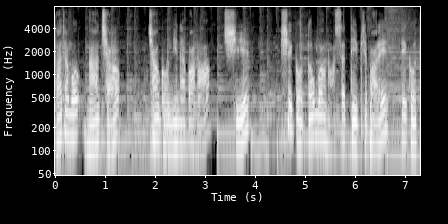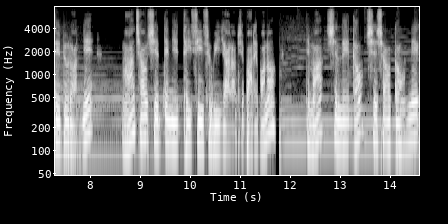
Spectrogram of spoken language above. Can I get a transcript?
ဒါကြောင့်မို့9 6 6ကိုနင်းနဲ့ပေါင်းတော့8 8ကို3ပေါင်းတော့7ဖြစ်ပါတယ်1ကို1တို့တော့2 9 6 8တင်းနဲ့ထိပ်စီဆိုပြီးရတာဖြစ်ပါတယ်ပေါ့နော်ဒီမှာ8လေး3 6 6 3နှစ်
